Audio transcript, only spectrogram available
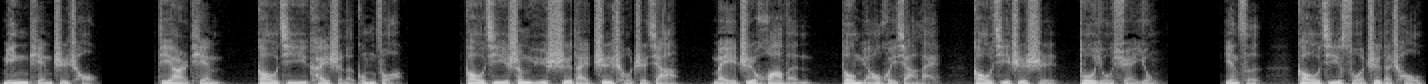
明天织绸。第二天，高基开始了工作。高基生于世代织绸之家，每枝花纹都描绘下来。高级之时多有选用，因此高基所织的绸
